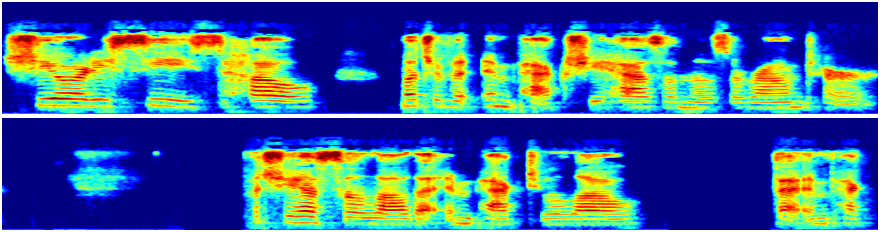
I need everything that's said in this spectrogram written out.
she already sees how much of an impact she has on those around her. But she has to allow that impact to allow that impact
